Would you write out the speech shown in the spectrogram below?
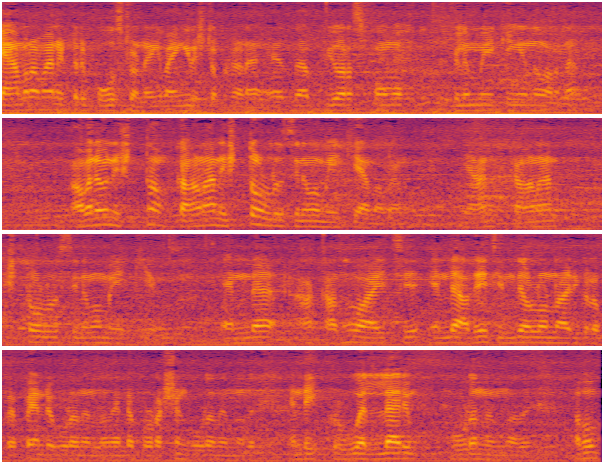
ക്യാമറമാൻ ഇട്ടൊരു പോസ്റ്റ് ഉണ്ട് എനിക്ക് ഭയങ്കര ഇഷ്ടപ്പെട്ടാണ് the purest form of film making എന്ന് പറഞ്ഞാൽ അവനവൻ ഇഷ്ടം കാണാൻ ഇഷ്ടമുള്ളൊരു സിനിമ മേക്ക് ചെയ്യാന്ന് പറയണം. ഞാൻ കാണാൻ ഇഷ്ടമുള്ളൊരു സിനിമ മേക്ക് ചെയ്യും. എന്റെ ആ കഥ വായിച്ച് എന്റെ അതേ ചിന്തയുള്ളതുകൊണ്ടായിരിക്കുമല്ലോ പെപ്പ എന്റെ കൂടെ നിന്നത് എന്റെ പ്രൊഡക്ഷൻ കൂടെ നിന്നത് എന്റെ ഈ ക്രൂ എല്ലാവരും കൂടെ നിന്നത്. അപ്പം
